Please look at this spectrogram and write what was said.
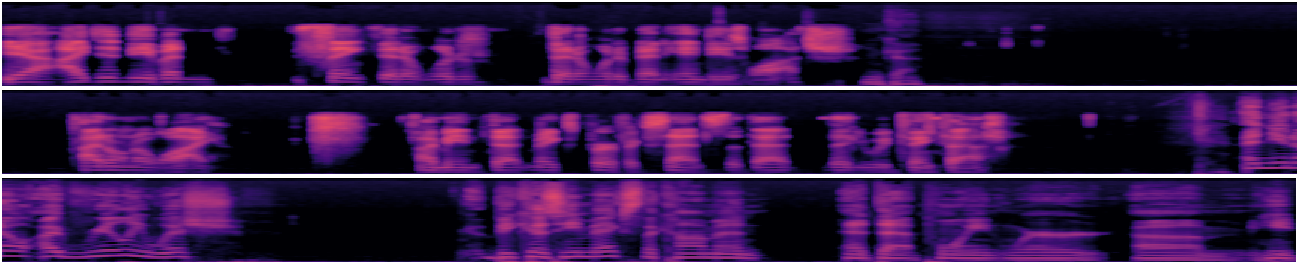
Yeah, I didn't even think that it would that it would have been Indy's watch. Okay. I don't know why. I mean, that makes perfect sense that that, that you would think that. And you know, I really wish because he makes the comment at that point where um, he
